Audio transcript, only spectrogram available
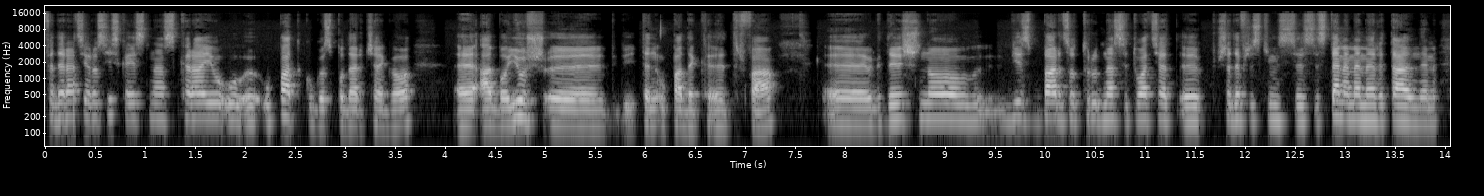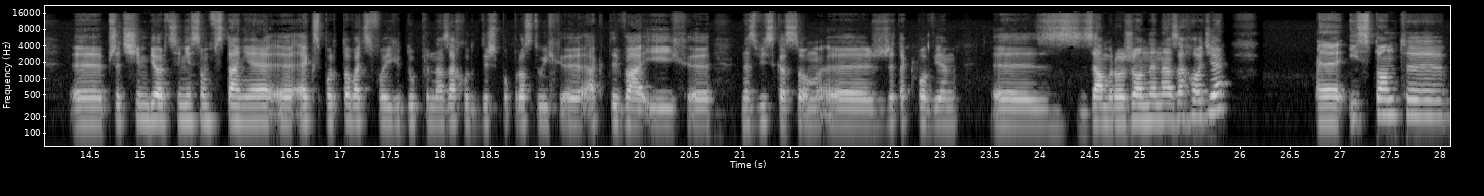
Federacja Rosyjska jest na skraju upadku gospodarczego, e, albo już e, ten upadek e, trwa, gdyż no, jest bardzo trudna sytuacja przede wszystkim z systemem emerytalnym. Przedsiębiorcy nie są w stanie eksportować swoich dóbr na zachód, gdyż po prostu ich aktywa i ich nazwiska są, że tak powiem, zamrożone na zachodzie. E, I stąd e,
